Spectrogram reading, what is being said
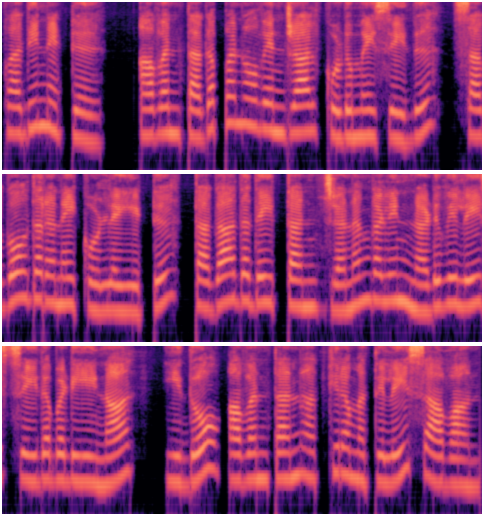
பதினெட்டு. அவன் தகப்பனோவென்றால் கொடுமை செய்து சகோதரனை கொள்ளையிட்டு தகாததை தன் ஜனங்களின் நடுவிலே செய்தபடியினால் இதோ அவன் தன் அக்கிரமத்திலே சாவான்.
